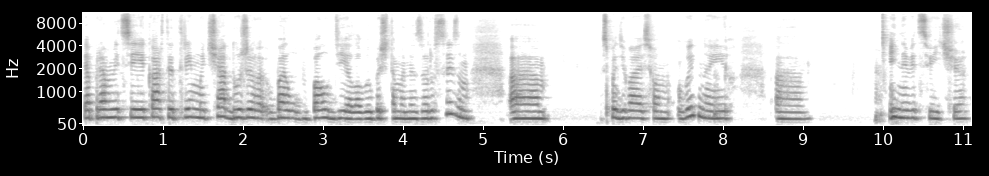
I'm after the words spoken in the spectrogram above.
Я прям від цієї карти три меча дуже бал- балділа. Вибачте мене за русизм. Е, сподіваюсь, вам видно їх е, і не відсвічує.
